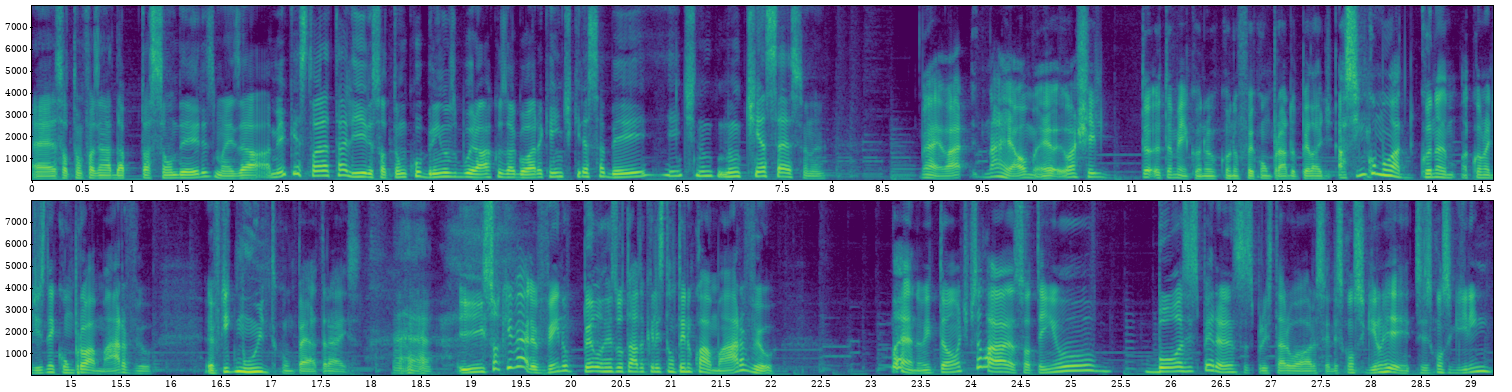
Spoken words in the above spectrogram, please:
É, só estão fazendo a adaptação deles, mas a, a, meio que a história tá ali. Eles só estão cobrindo os buracos agora que a gente queria saber e a gente não, não tinha acesso, né? É, eu, na real, eu achei. Eu também, quando, quando foi comprado pela. Assim como a, quando, a, quando a Disney comprou a Marvel, eu fiquei muito com o pé atrás. e só que, velho, vendo pelo resultado que eles estão tendo com a Marvel. Mano, então, tipo, sei lá, eu só tenho boas esperanças pro Star Wars. Se eles conseguiram, se eles conseguirem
